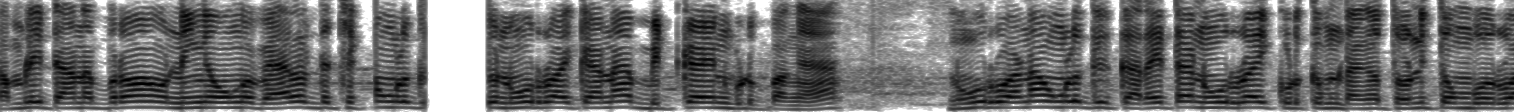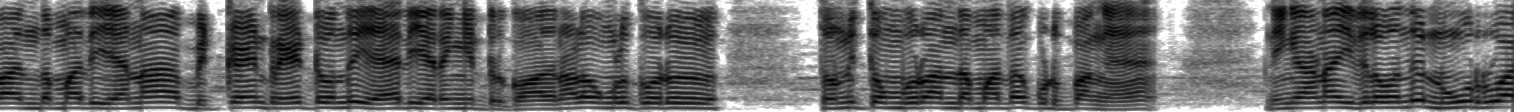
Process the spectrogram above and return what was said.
கம்ப்ளீட் ஆன அப்புறம் நீங்கள் உங்கள் வேலட்டை செக் உங்களுக்கு நூறுரூவாய்க்கான பிட்காயின் கொடுப்பாங்க. நூறுரூவானா உங்களுக்கு கரெக்டாக நூறுரூவாய்க்கு கொடுக்க மாட்டாங்க. தொண்ணூத்தொம்பது ரூபா இந்த மாதிரி. ஏன்னா பிட்காயின் ரேட் வந்து ஏறி இறங்கிட்டு இருக்கும். அதனால் உங்களுக்கு ஒரு தொண்ணூத்தொம்பது ரூபா அந்த மாதிரி தான் கொடுப்பாங்க. நீங்கள் ஆனால் இதில் வந்து நூறுரூவா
